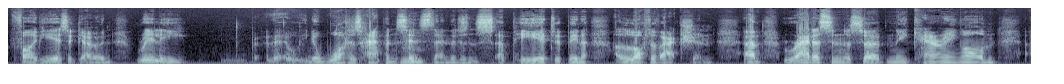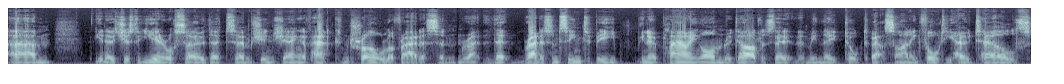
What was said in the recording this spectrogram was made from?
five years ago, and really you know what has happened mm. since then. There doesn't appear to have been a, a lot of action. Um, Radisson is certainly carrying on. Um, you know, it's just a year or so that um, Jinjiang have had control of Radisson. Ra- that Radisson seemed to be, you know, ploughing on regardless. They, I mean, they talked about signing 40 hotels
